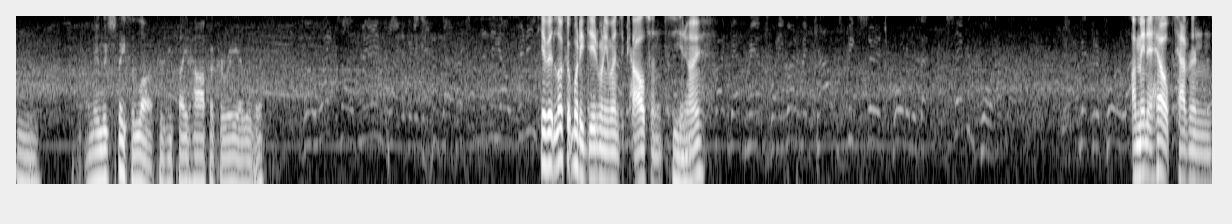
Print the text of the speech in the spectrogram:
I mean, which speaks a lot because he played half a career with us. Yeah, but look at what he did when he went to Carlton, you know? I mean, it helped having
